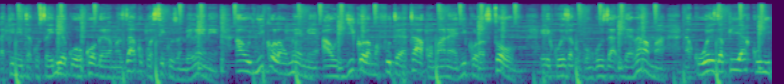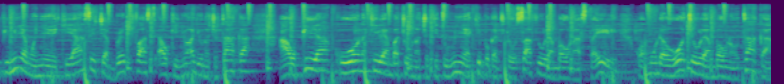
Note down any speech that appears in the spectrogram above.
lakini itakusaidia kuokoa gharama zako kwa siku za mbeleni, au jiko la umeme au jiko la mafuta ya taa, kwa maana ya jiko la stove, ili kuweza kupunguza gharama na kuweza pia kujipimia mwenyewe kiasi cha breakfast au kinywaji unachotaka, au pia kuona kile ambacho unachokitumia kipo katika usafi ule ambao unastahili kwa muda wowote ule ambao unaotaka,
